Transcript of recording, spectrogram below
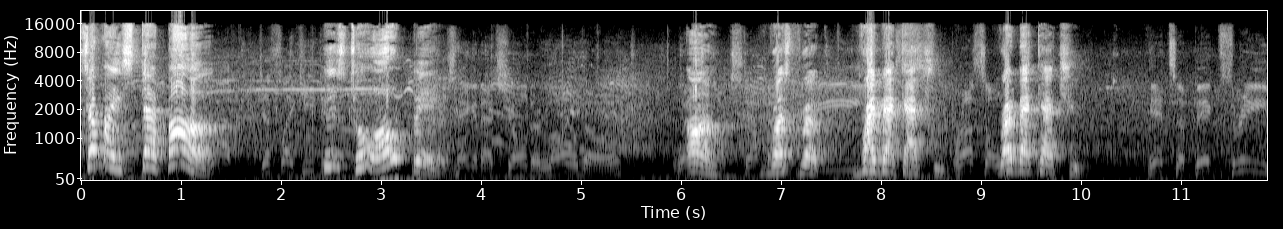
Somebody step up. Just like he did. He's too open. He's hanging that shoulder low though. Uh, Westbrook right back at you. Right back at you. Hits a big three.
